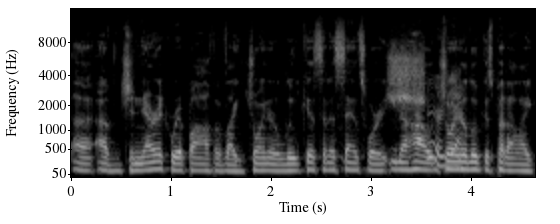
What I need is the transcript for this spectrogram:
a, a generic ripoff of like Joyner Lucas in a sense, where you know how Sure, Joyner yeah. Lucas put out like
